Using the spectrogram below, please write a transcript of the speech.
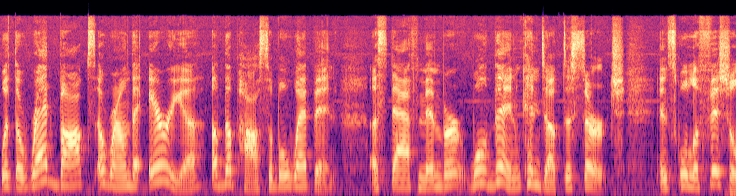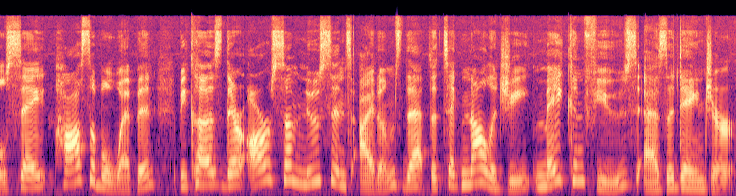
with a red box around the area of the possible weapon. A staff member will then conduct a search. And school officials say possible weapon because there are some nuisance items that the technology may confuse as a danger.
